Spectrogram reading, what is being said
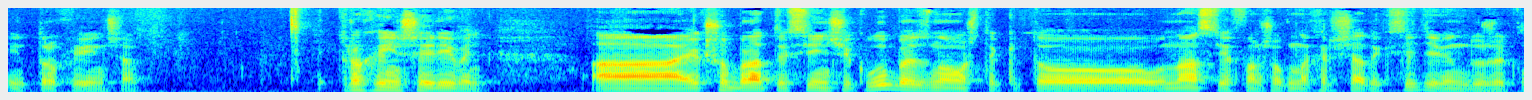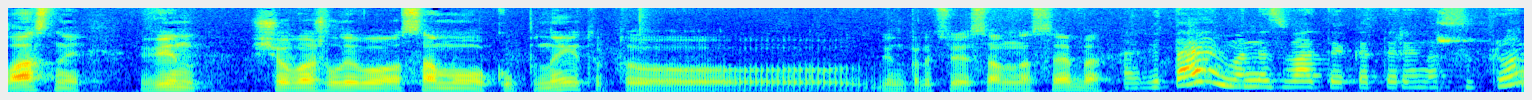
і трохи інша. Трохи інший рівень. А якщо брати всі інші клуби, знову ж таки, то у нас є фаншоп на Хрещатик Сіті, він дуже класний. Він, що важливо, самоокупний, тобто він працює сам на себе. Вітаю, мене звати Катерина Супрун.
